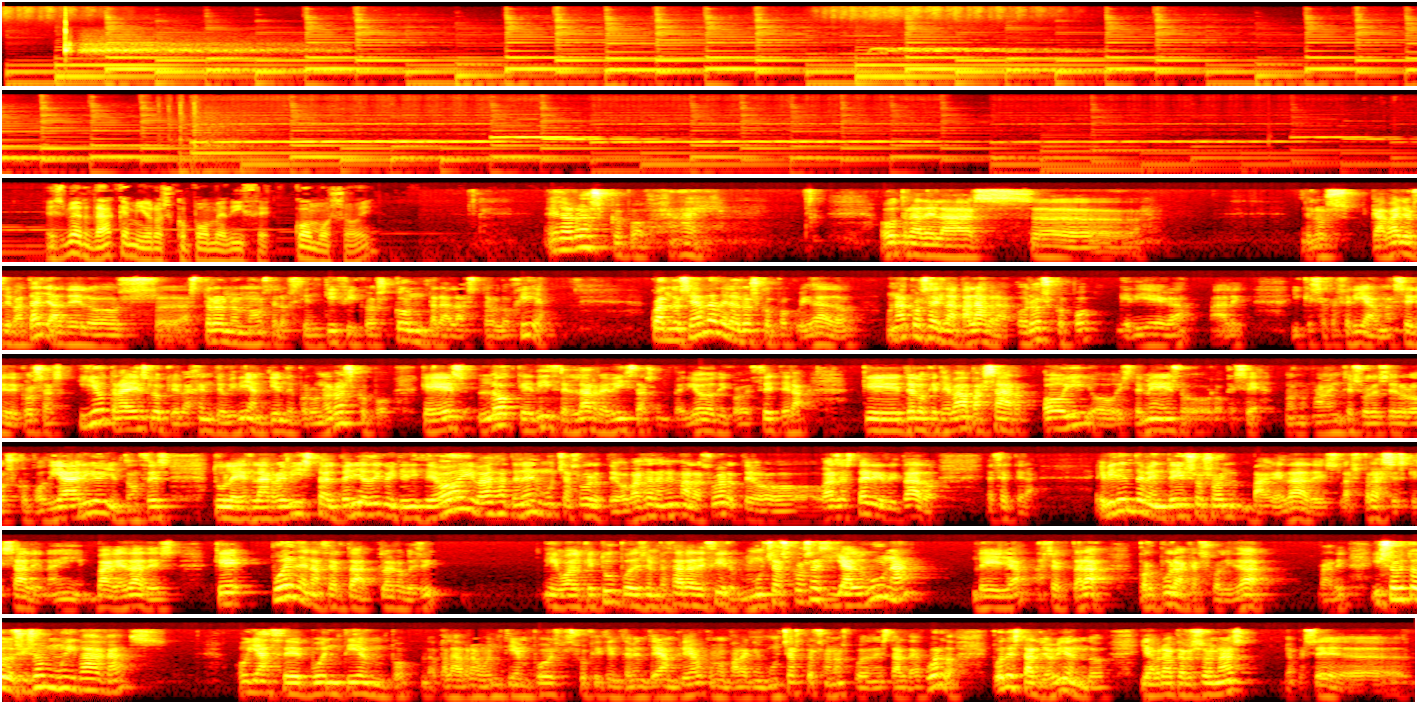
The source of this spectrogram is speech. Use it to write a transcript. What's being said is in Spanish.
¿Es verdad que mi horóscopo me dice cómo soy? El horóscopo, ay. Otra de las... Eh, de los caballos de batalla de los eh, astrónomos, de los científicos contra la astrología. Cuando se habla del horóscopo, cuidado, una cosa es la palabra horóscopo, griega, ¿vale? Y que se refería a una serie de cosas, y otra es lo que la gente hoy día entiende por un horóscopo, que es lo que dicen las revistas, un periódico, etcétera, que de lo que te va a pasar hoy o este mes o lo que sea. Normalmente suele ser horóscopo diario y entonces tú lees la revista, el periódico y te dice hoy vas a tener mucha suerte o vas a tener mala suerte o vas a estar irritado, etcétera. Evidentemente, eso son vaguedades, las frases que salen ahí, vaguedades, que pueden acertar, claro que sí. Igual que tú puedes empezar a decir muchas cosas y alguna de ellas acertará, por pura casualidad. ¿vale? Y sobre todo, si son muy vagas, hoy hace buen tiempo, la palabra buen tiempo es suficientemente amplia como para que muchas personas puedan estar de acuerdo. Puede estar lloviendo y habrá personas, yo qué sé, eh,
